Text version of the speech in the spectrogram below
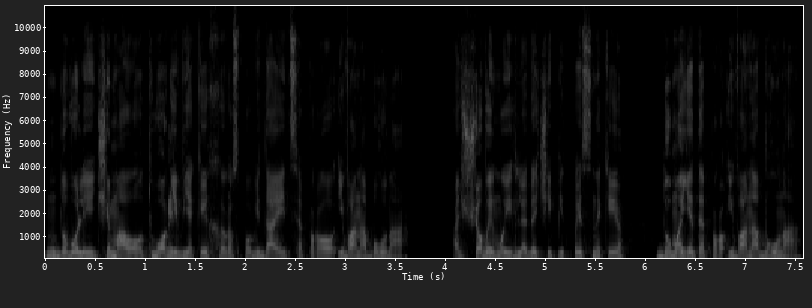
ну, доволі чимало творів, в яких розповідається про Івана Богуна. А що ви, мої глядачі-підписники, думаєте про Івана Богуна?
